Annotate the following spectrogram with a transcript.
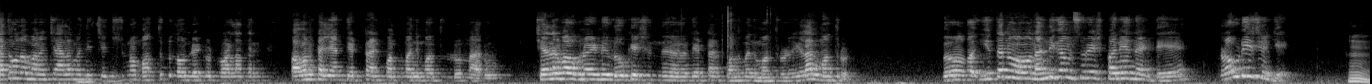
గతంలో మనం చాలా మంది చర్చించుకున్నాం. మంత్రులుగా ఉండేటువంటి వాళ్ళందరినీ. పవన్ కళ్యాణ్ తిట్టడానికి కొంతమంది మంత్రులు ఉన్నారు. చంద్రబాబు నాయుడు లోకేష్ తిట్టడానికి కొంతమంది మంత్రులు ఇలాగ మంత్రులు. ఇతను నందిగం సురేష్ పని ఏంటంటే రౌడీజం చేయడం హ్మ్.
